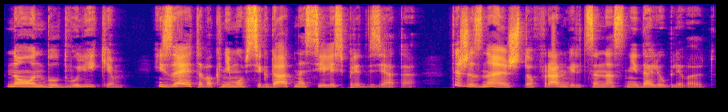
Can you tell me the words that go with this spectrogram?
Но он был двуликим. Из-за этого к нему всегда относились предвзято. Ты же знаешь, что франвильцы нас недолюбливают.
